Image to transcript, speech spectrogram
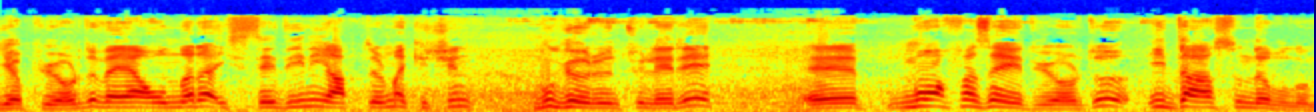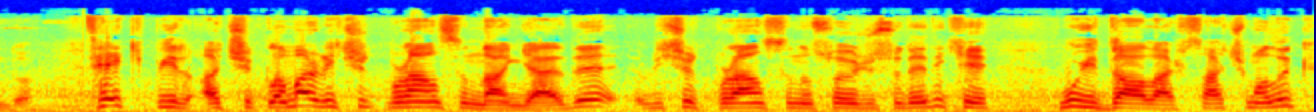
yapıyordu veya onlara istediğini yaptırmak için bu görüntüleri e, muhafaza ediyordu iddiasında bulundu. Tek bir açıklama Richard Branson'dan geldi. Richard Branson'ın sözcüsü dedi ki bu iddialar saçmalık.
